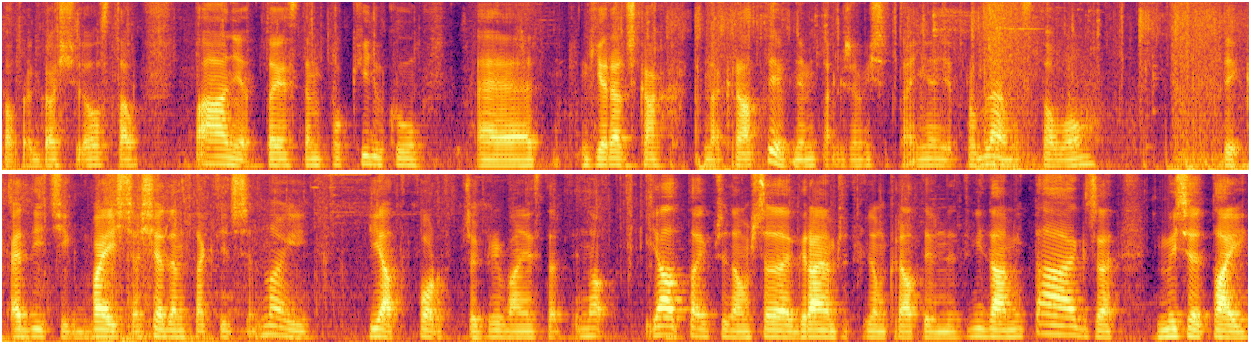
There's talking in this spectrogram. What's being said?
Dobra, gościu dostał. Panie, to jestem po kilku e, giereczkach na kreatywnym, także myślę tutaj nie będzie problemu z tobą. Tyk, Edicik 27 taktyczny, no i Fiat Ford przegrywa niestety. No, ja tutaj przydam szczerze, grałem przed chwilą kreatywny z widzami, także myślę tutaj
